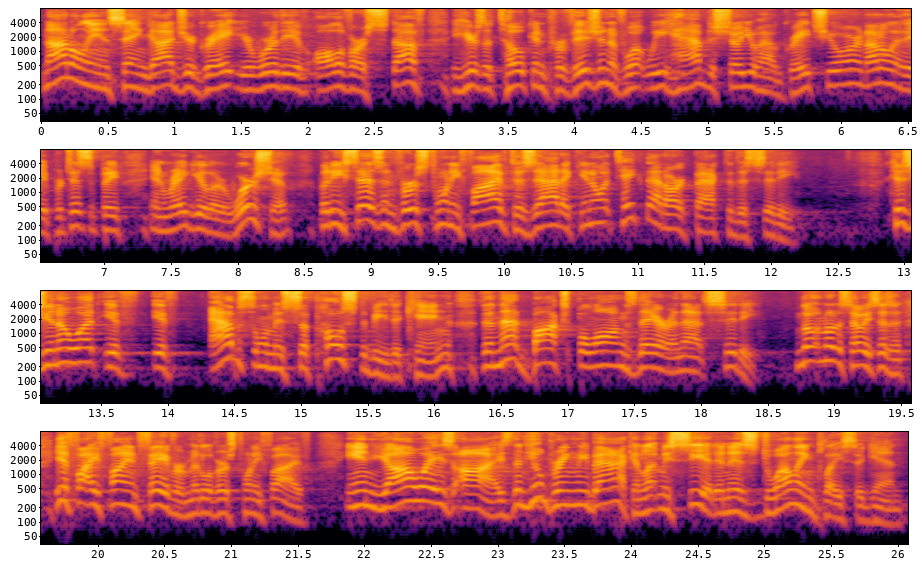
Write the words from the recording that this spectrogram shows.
Not only in saying, God, you're great, you're worthy of all of our stuff. Here's a token provision of what we have to show you how great you are. Not only they participate in regular worship, but he says in verse 25 to Zadok, you know what, take that ark back to the city. Because you know what, if, if Absalom is supposed to be the king, then that box belongs there in that city. Notice how he says it. If I find favor, middle of verse 25, in Yahweh's eyes, then he'll bring me back and let me see it in his dwelling place again.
